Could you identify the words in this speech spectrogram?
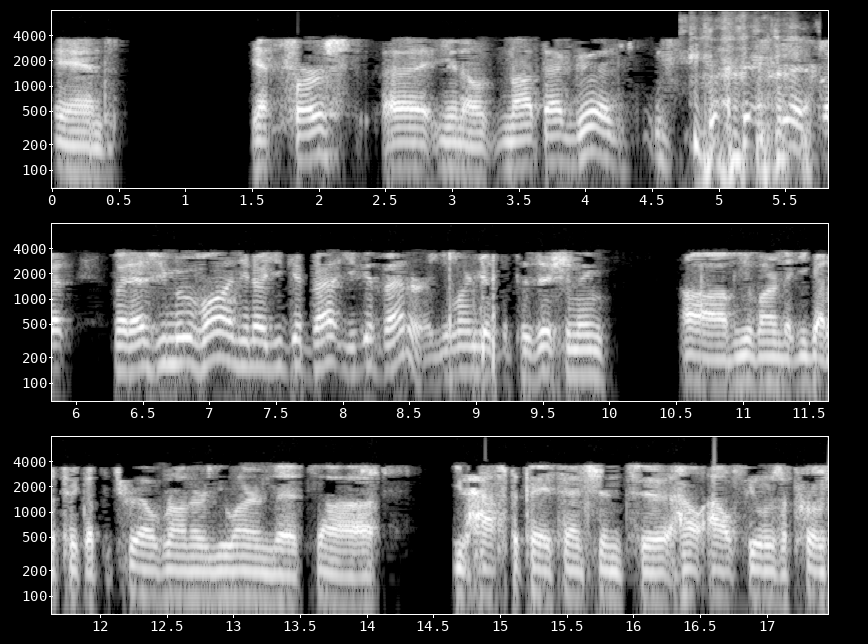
and at first, uh, you know, not that good, not that good, but, but as you move on, you know, you get better, you get better. You learn the positioning. Um, you learn that you got to pick up the trail runner. You learn that, uh, you have to pay attention to how outfielders approach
